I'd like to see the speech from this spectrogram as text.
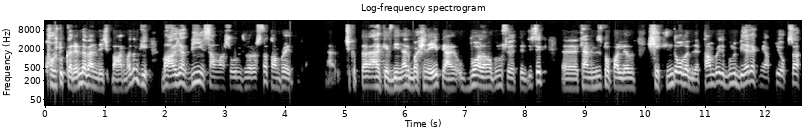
koçluk kariyerimde ben de hiç bağırmadım ki bağıracak bir insan varsa oyuncular arasında Tom Brady. Yani çıkıp da herkes dinler başını eğip yani bu adama bunu söylettirdiysek e, kendimizi toparlayalım şeklinde olabilir. Tom Brady bunu bilerek mi yaptı yoksa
